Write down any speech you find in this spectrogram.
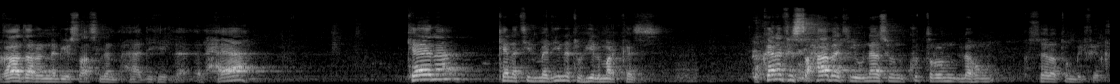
غادر النبي صلى الله عليه وسلم هذه الحياة كان كانت المدينة هي المركز. وكان في الصحابة أناس كثر لهم صلة بالفقه.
